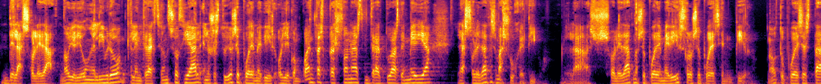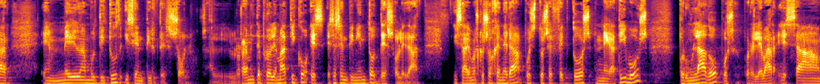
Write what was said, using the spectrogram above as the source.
de la soledad. ¿no? Yo digo en el libro que la interacción social en los estudios se puede medir. Oye, ¿con cuántas personas interactúas de media? La soledad es más subjetivo. La soledad no se puede medir, solo se puede sentir. ¿no? Tú puedes estar en medio de una multitud y sentirte solo. lo realmente problemático es ese sentimiento de soledad. Y sabemos que eso genera pues, estos efectos negativos. Por un lado, pues, por elevar esa,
